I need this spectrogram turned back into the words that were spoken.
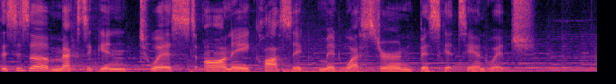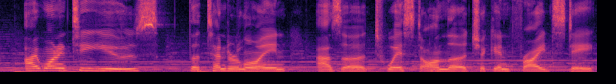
This is a Mexican twist on a classic Midwestern biscuit sandwich. I wanted to use the tenderloin as a twist on the chicken fried steak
